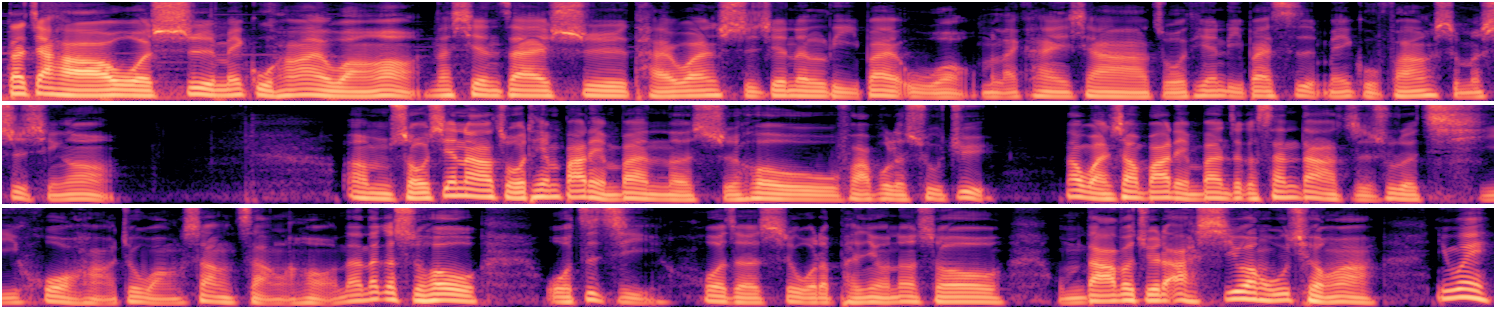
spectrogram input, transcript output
大家好，我是美股航海王哦。那现在是台湾时间的礼拜五哦，我们来看一下昨天礼拜四美股发生什么事情哦。嗯，首先呢，昨天八点半的时候发布了数据。那晚上八点半，这个三大指数的期货哈就往上涨了哈。那那个时候我自己或者是我的朋友，那时候我们大家都觉得啊，希望无穷啊，因为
